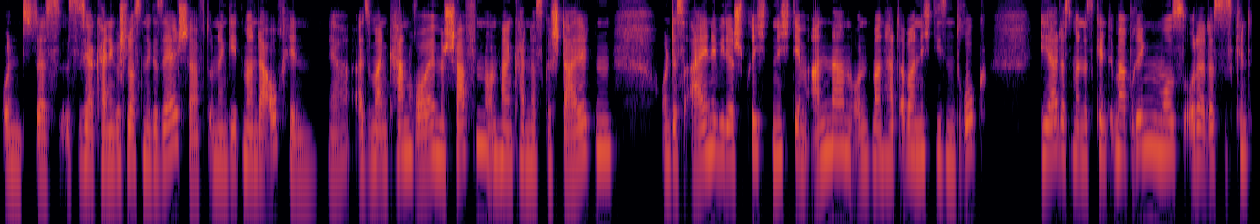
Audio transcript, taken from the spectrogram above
Und das ist ja keine geschlossene Gesellschaft und dann geht man da auch hin. Ja, also man kann Räume schaffen und man kann das gestalten und das eine widerspricht nicht dem anderen und man hat aber nicht diesen Druck, ja, dass man das Kind immer bringen muss oder dass das Kind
